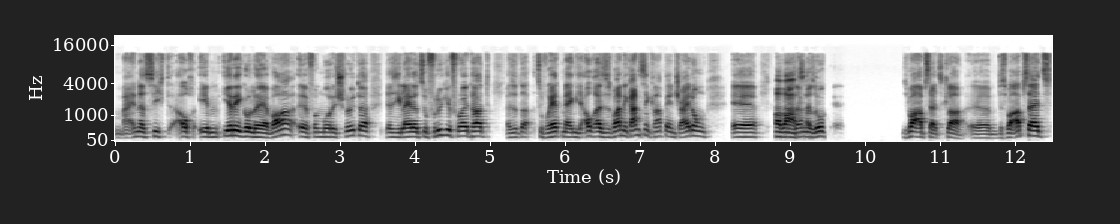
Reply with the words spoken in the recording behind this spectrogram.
meiner Sicht auch eben irregulär war äh, von Moritz Schröter, der sich leider zu früh gefreut hat. Also da, zuvor hätten wir eigentlich auch, also es war eine ganz eine knappe Entscheidung. Äh, aber sagen wir so, es war abseits, klar. Äh, das war abseits,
